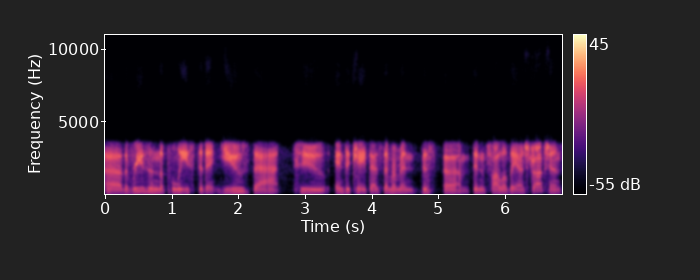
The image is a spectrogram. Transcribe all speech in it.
uh, the reason the police didn't use that to indicate that Zimmerman dis, um, didn't follow their instructions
